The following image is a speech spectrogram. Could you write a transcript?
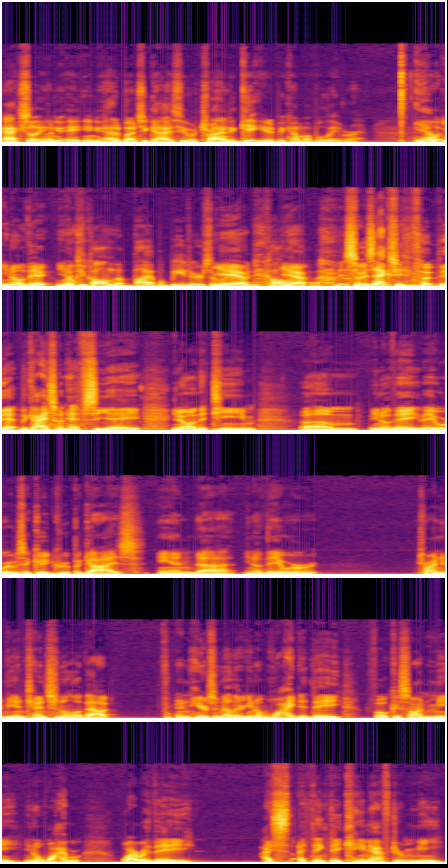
Actually, and you, and you, had a bunch of guys who were trying to get you to become a believer. Yeah, well, you know they. You what'd you call them? The Bible beaters, or yeah, what, you call yeah. them? so it's actually the, the, the, guys on FCA, you know, on the team. Um, you know, they they were it was a good group of guys, and uh, you know they were trying to be intentional about. And here's another, you know, why did they focus on me? You know, why why were they I, I think they came after me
